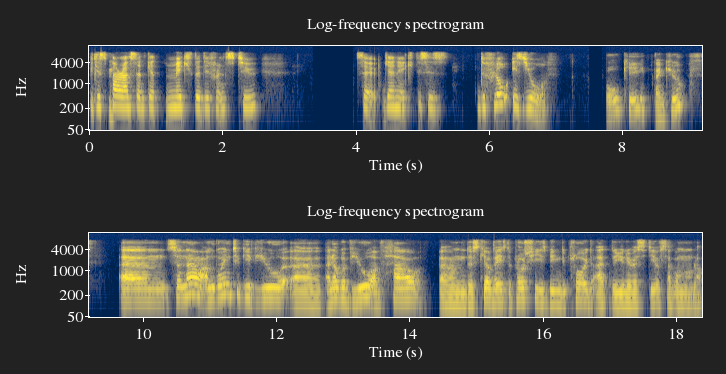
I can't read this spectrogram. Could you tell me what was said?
because perhaps that can make the difference too. So Yannick, this is the floor is yours. Okay, thank you. Um, so now I'm going to give you uh, an overview of how um, the skill-based approach is being deployed at the University of Savoie-Mont-Blanc.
